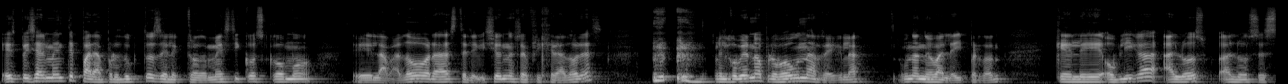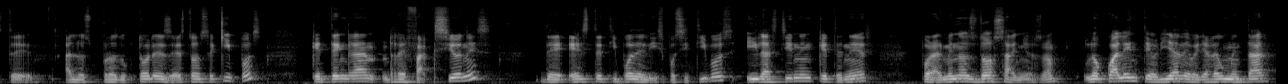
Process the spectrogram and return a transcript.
especialmente para productos electrodomésticos como eh, lavadoras, televisiones, refrigeradoras, el gobierno aprobó una regla, una nueva ley, perdón, que le obliga a los, a los, este, a los productores de estos equipos que tengan refacciones de este tipo de dispositivos y las tienen que tener por al menos dos años, ¿no? Lo cual en teoría debería de aumentar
